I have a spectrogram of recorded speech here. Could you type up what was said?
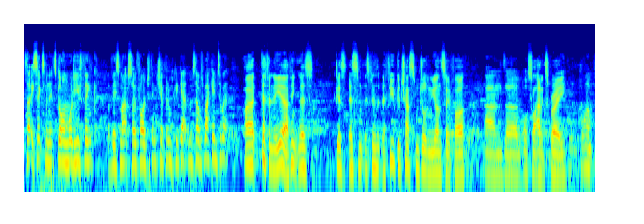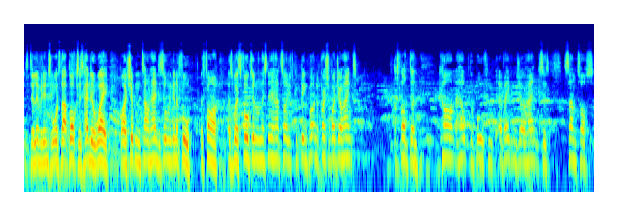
36 minutes gone. What do you think of this match so far? Do you think Chippenham could get themselves back into it? Uh, definitely, yeah. I think there's there's, there's, there's been a few good chances from Jordan Young so far, and uh, also Alex Bray. it's delivered in towards that box. It's headed away by Chippenham Town head. It's only going to fall as far as Wes Fogden on this near hand side. He's being put under pressure by Joe Hanks. As Fogden can't help the ball from evading Joe Hanks as Santos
